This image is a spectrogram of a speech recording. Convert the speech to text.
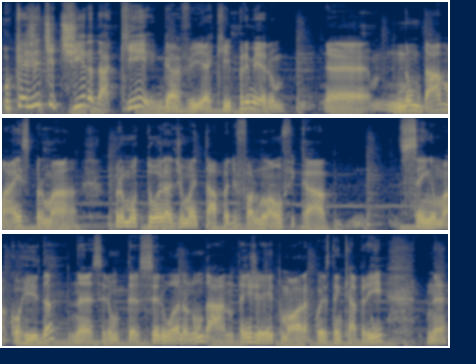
o que a gente tira daqui, Gavi, é que, primeiro, é, não dá mais para uma promotora de uma etapa de Fórmula 1 ficar sem uma corrida, né? Seria um terceiro ano, não dá, não tem jeito, uma hora a coisa tem que abrir, né?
